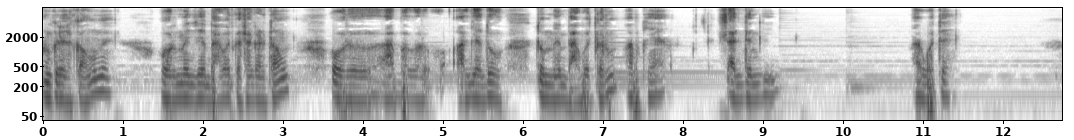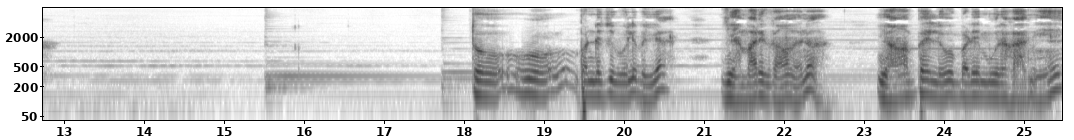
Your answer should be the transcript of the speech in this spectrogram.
उनके लड़का हूँ मैं, और मैं जो भागवत कथा करता हूँ, और आप अगर आज्ञा दो तो मैं भागवत करूँ आपके यहाँ, सात दिन की भागवत है। तो वो पंडित जी बोले, भैया, ये हमारे गाँव है ना, यहाँ पे लोग बड़े मूर्ख आदमी हैं।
